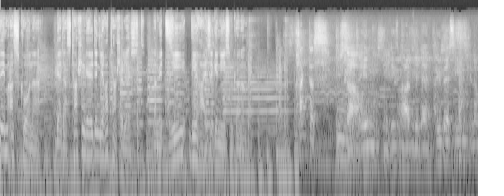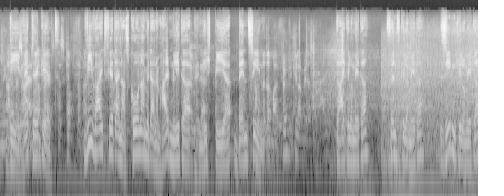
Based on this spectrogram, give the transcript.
dem Ascona, der das Taschengeld in Ihrer Tasche lässt, damit Sie die Reise genießen können. sagt das? Ich sage Ihnen, mit diesem halben Liter über sieben Kilometer. Die Wette gilt. Wie weit fährt ein Ascona mit einem halben Liter, nicht Bier, Benzin? Drei Kilometer? Fünf Kilometer? Sieben Kilometer?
